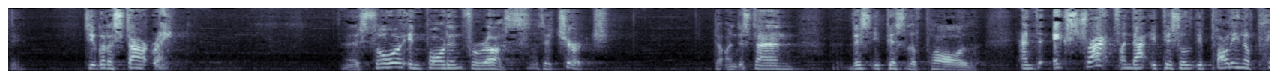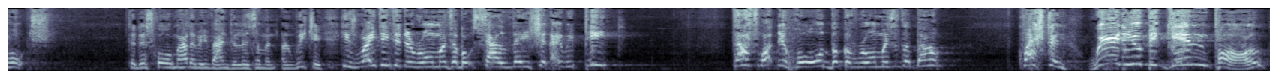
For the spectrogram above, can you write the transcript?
See? So you've got to start right. And it's so important for us as a church to understand this epistle of Paul and to extract from that epistle the Pauline approach to this whole matter of evangelism and, and reaching. He's writing to the Romans about salvation. I repeat. That's what the whole book of Romans is about. Question, where do you begin, Paul,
